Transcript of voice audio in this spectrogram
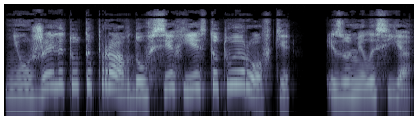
Неужели тут и правда у всех есть татуировки? Изумилась я.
